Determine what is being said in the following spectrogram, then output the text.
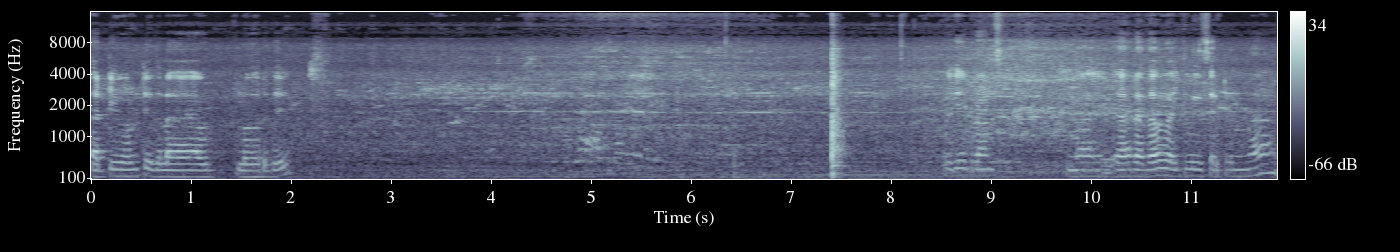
தேர்ட்டி வோல்ட் இதில் அவுட்டில் வருது. ஓகே ஃப்ரெண்ட்ஸ் வேறு ஏதாவது வெஹிக்கிளுக்கு செட் இருந்தால்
